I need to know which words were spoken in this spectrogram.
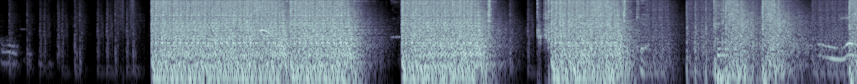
Thank you. Double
